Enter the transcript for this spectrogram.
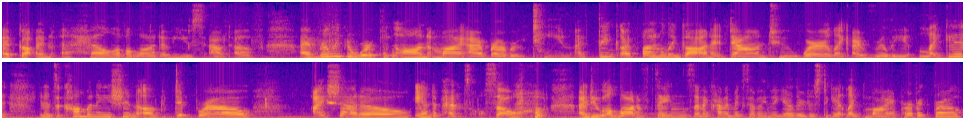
I've gotten a hell of a lot of use out of. I've really been working on my eyebrow routine. I think I've finally gotten it down to where like I really like it and it's a combination of dip brow, eyeshadow and a pencil. So I do a lot of things and I kind of mix everything together just to get like my perfect brow.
